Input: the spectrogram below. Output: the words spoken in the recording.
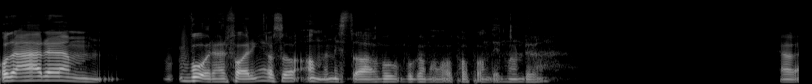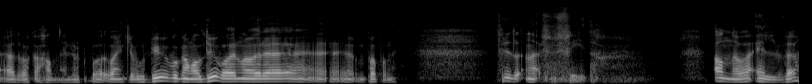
Og det er um, våre erfaringer. altså Anne mista hvor, hvor, gammel var pappaen din når han døde? Ja, det var ikke han jeg lurte på. Det var egentlig hvor, du, hvor gammel du var når uh, pappaen din Frida Nei, Frida. Anne var elleve.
